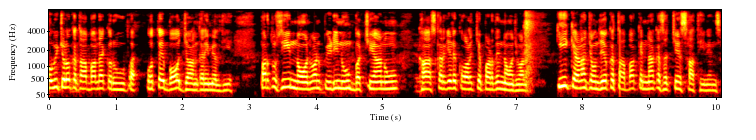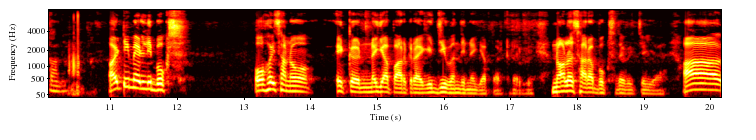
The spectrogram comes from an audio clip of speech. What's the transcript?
ਉਹ ਵੀ ਚਲੋ ਕਿਤਾਬਾਂ ਦਾ ਇੱਕ ਰੂਪ ਹੈ ਉਹ 'ਤੇ ਬਹੁਤ ਜਾਣਕਾਰੀ ਮਿਲਦੀ ਹੈ। ਪਰ ਤੁਸੀਂ ਨੌਜਵਾਨ ਪੀੜ੍ਹੀ ਨੂੰ ਬੱਚਿਆਂ ਨੂੰ ਖਾਸ ਕਰ ਜਿਹੜੇ ਕਾਲਜ 'ਚ ਪੜ੍ਹਦੇ ਨੌਜਵਾਨ ਕੀ ਕਹਿਣਾ ਚਾਹੁੰਦੇ ਹੋ? ਕਿਤਾਬਾਂ ਕਿੰਨਾ ਕੁ ਸੱਚੇ ਸਾਥੀ ਨੇ ਇਨਸਾਨ ਦੇ? ਅਲਟੀਮੇਟਲੀ ਬੁੱਕਸ ਉਹ ਹੀ ਸਾਨੂੰ ਇੱਕ ਨਈਆ ਪਾਰ ਕਰਾਏਗੀ, ਜੀਵਨ ਦੀ ਨਈਆ ਪਾਰ ਕਰਾਏਗੀ। ਨੌਲੇਜ ਸਾਰਾ ਬੁੱਕਸ ਦੇ ਵਿੱਚ ਹੀ ਹੈ। ਆ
